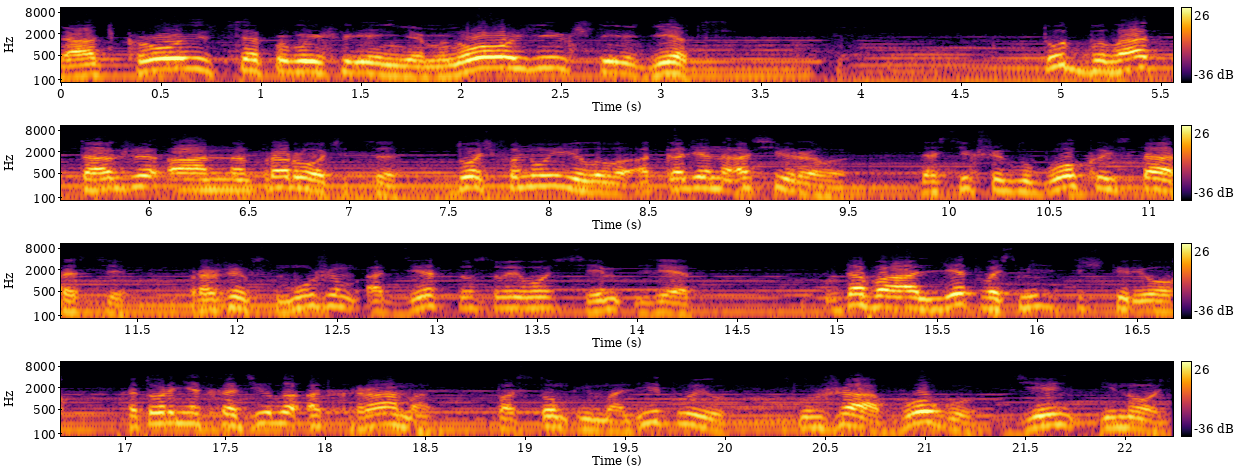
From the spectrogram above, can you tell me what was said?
да откроется помышление многих сердец». Тут была также Анна, пророчица, дочь Фануилова от колена Асирова, достигшей глубокой старости, прожив с мужем от детства своего семь лет. Вдова лет 84, которая не отходила от храма, постом и молитвою, служа Богу день и ночь.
